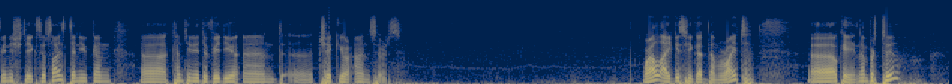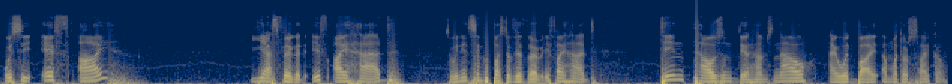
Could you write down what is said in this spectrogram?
finish the exercise. Then you can uh, continue the video and uh, check your answers. Well I guess you got them right. Uh, okay number two. We see if I yes very good. If I had so we need simple past of the verb. If I had 10,000 dirhams now I would buy a motorcycle.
